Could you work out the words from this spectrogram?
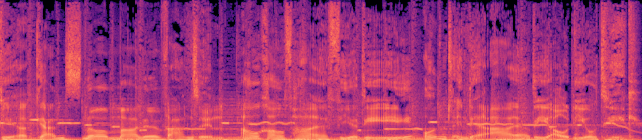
Der ganz normale Wahnsinn. Auch auf hr4.de und in der ARD Audiothek.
